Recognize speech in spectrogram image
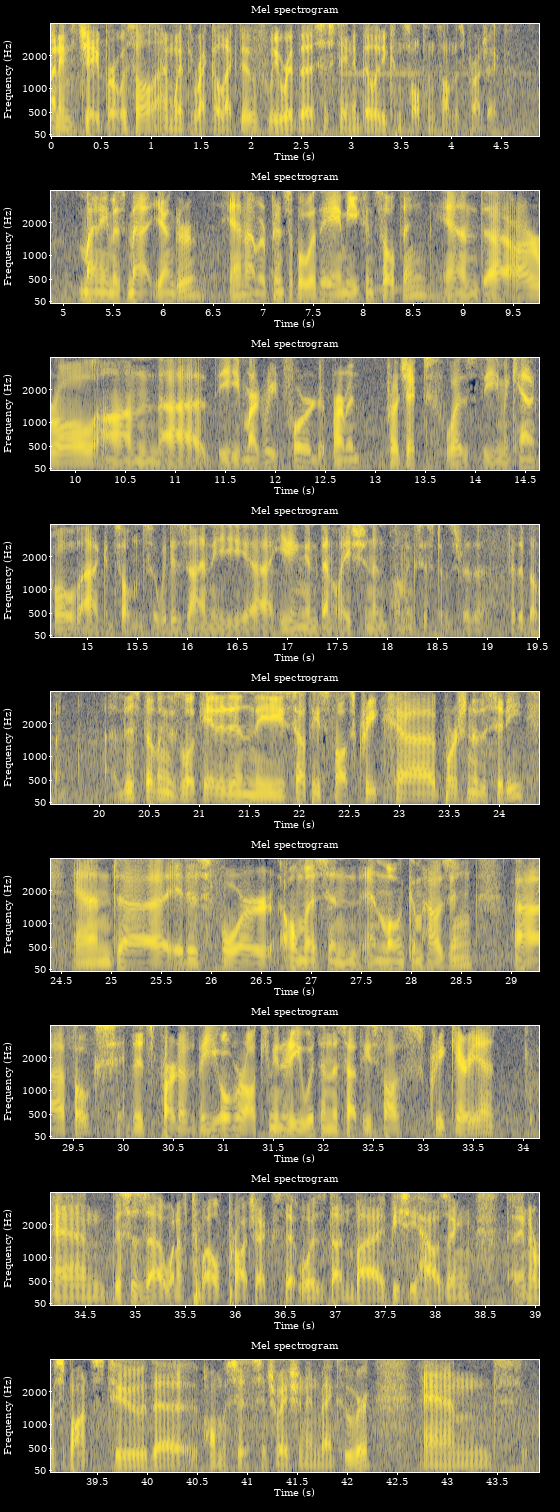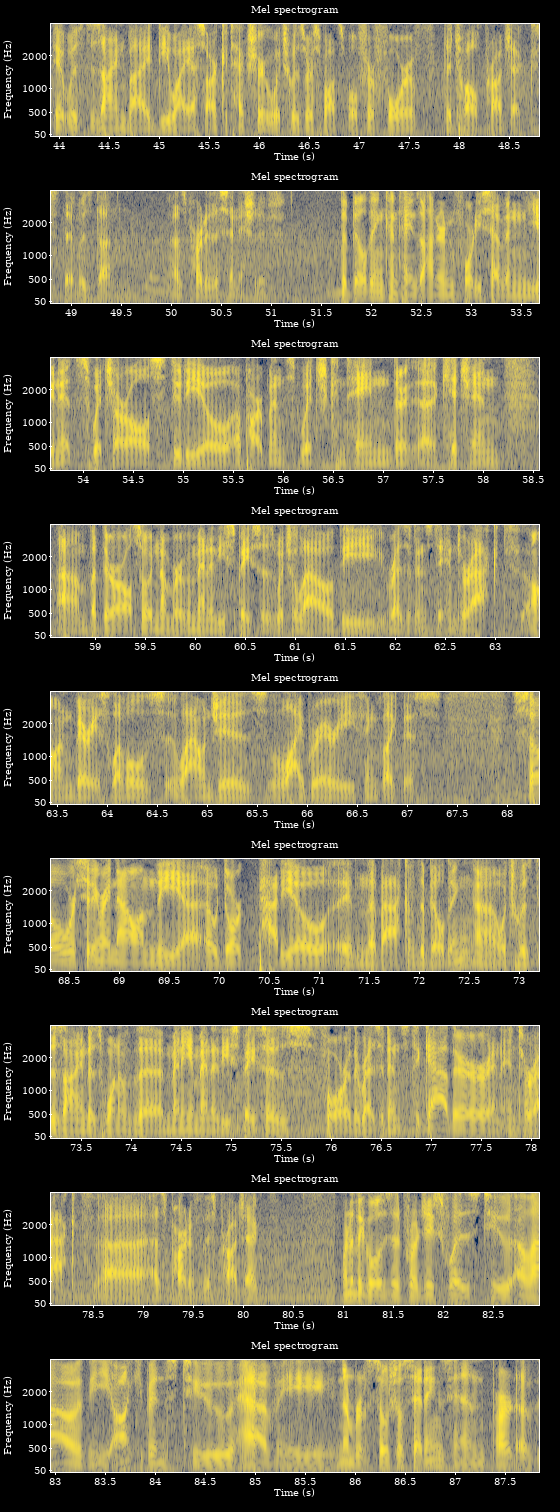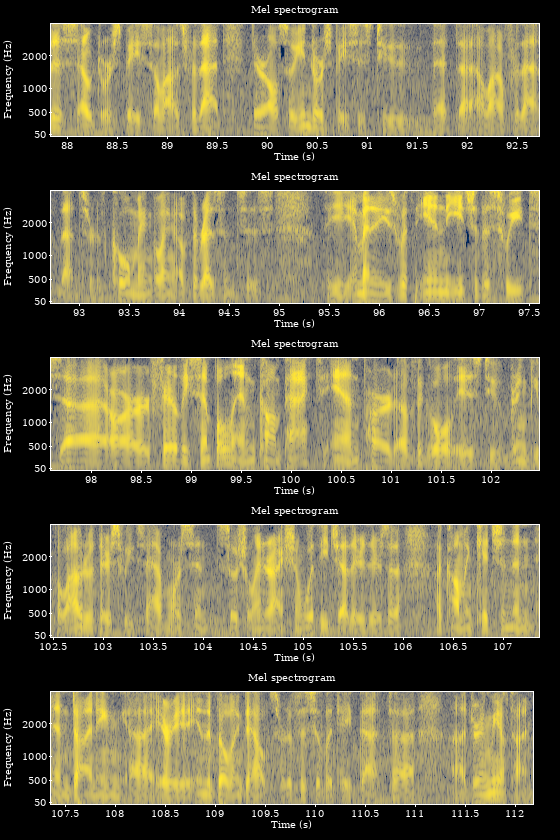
My name is Jay Burtwistle. I'm with Recollective. We were the sustainability consultants on this project. My name is Matt Younger, and I'm a principal with AME Consulting. And uh, our role on uh, the Marguerite Ford apartment project was the mechanical uh, consultant. So we designed the uh, heating and ventilation and plumbing systems for the for the building. Uh, this building is located in the southeast False Creek uh, portion of the city, and it is for homeless and, and low income housing folks. It's part of the overall community within the southeast False Creek area and this is uh, one of 12 projects that was done by BC Housing in a response to the homeless situation in Vancouver. And it was designed by DYS Architecture, which was responsible for four of the 12 projects that was done as part of this initiative. The building contains 147 units, which are all studio apartments, which contain their uh, kitchen, um, but there are also a number of amenity spaces which allow the residents to interact on various levels lounges, library, things like this. So we're sitting right now on the uh, outdoor patio in the back of the building, uh, which was designed as one of the many amenity spaces for the residents to gather and interact uh, as part of this project. One of the goals of the project was to allow the occupants to have a number of social settings, and part of this outdoor space allows for that. There are also indoor spaces too that uh, allow for that that sort of commingling of the residences. The amenities within each of the suites uh, are fairly simple and compact, and part of the goal is to bring people out of their suites to have more social interaction with each other. There's a, a common kitchen and, and dining uh, area in the building to help sort of facilitate that uh during mealtime.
